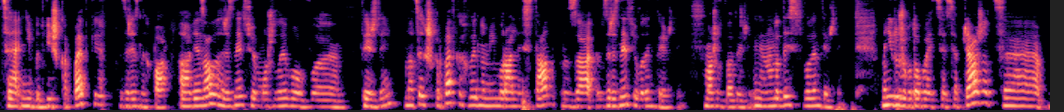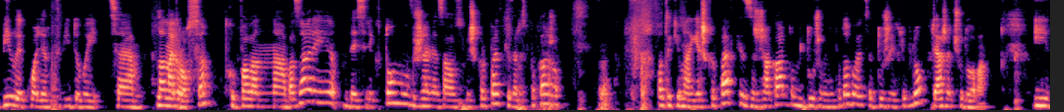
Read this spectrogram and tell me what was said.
Це ніби дві шкарпетки з різних пар. А в'язала з різницею, можливо, в тиждень. На цих шкарпетках видно мій моральний стан за з різницею в один тиждень. Може, в два тижні. Ні, ну десь в один тиждень. Мені дуже подобається ця пряжа. Це білий колір твідовий. Це Лана Гроса. Купувала на базарі десь рік тому. Вже в'язала собі шкарпетки. Зараз покажу. Отакі в мене є шкарпетки з жакардом. Дуже мені подобається, дуже їх люблю. Пряжа чудова. І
